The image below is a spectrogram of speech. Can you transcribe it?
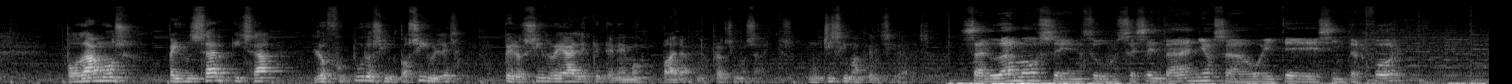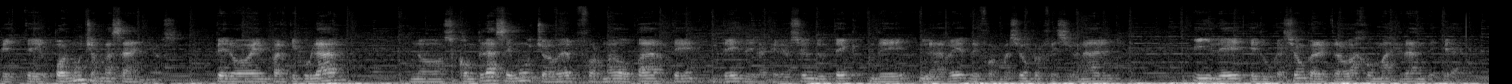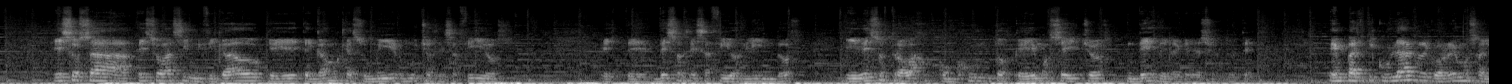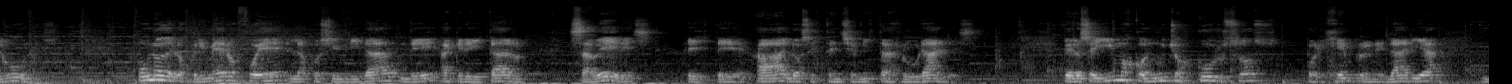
podamos pensar quizá los futuros imposibles, pero sí reales que tenemos para los próximos años. Muchísimas felicidades. Saludamos en sus 60 años a OIT Sinterfor este, por muchos más años, pero en particular nos complace mucho haber formado parte desde la creación de UTEC de la red de formación profesional y de educación para el trabajo más grande que hay. Eso ha, significado que tengamos que asumir muchos desafíos, este, de esos desafíos lindos y de esos trabajos conjuntos que hemos hecho desde la creación de UTEC. En particular recorremos algunos. Uno de los primeros fue la posibilidad de acreditar saberes este, a los extensionistas rurales. Pero seguimos con muchos cursos, por ejemplo en el área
